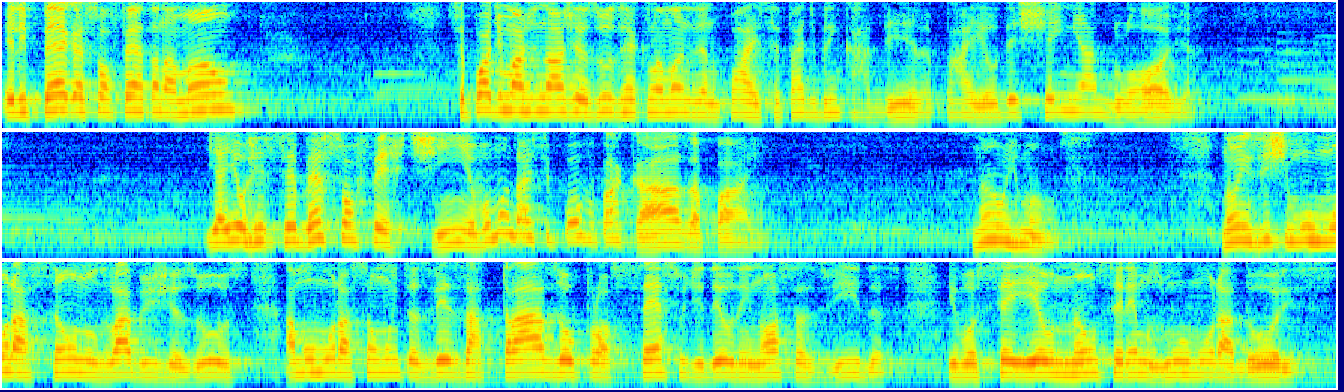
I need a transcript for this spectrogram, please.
Ele pega essa oferta na mão, você pode imaginar Jesus reclamando, dizendo: Pai, você está de brincadeira. Pai, eu deixei minha glória. E aí eu recebo essa ofertinha. Eu vou mandar esse povo para casa, Pai. Não, irmãos. Não existe murmuração nos lábios de Jesus. A murmuração muitas vezes atrasa o processo de Deus em nossas vidas. E você e eu não seremos murmuradores.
